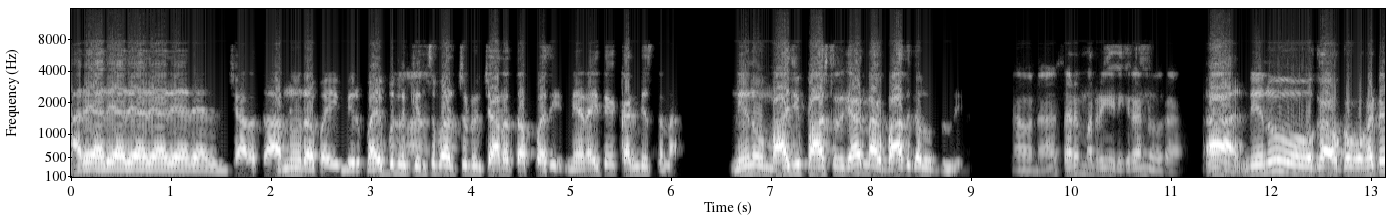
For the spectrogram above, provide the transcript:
అరే అరే అరే అరే అరే అరే అరే చాలా దారుణం రా భయ్ మీరు బైబుల్ని ఆ. కించపరచడం చాలా తప్పు అది నేనైతే ఖండిస్తున్నా. నేను మాజీ పాస్టర్గా నాకు బాధ కలుగుతుంది. అవునా? సరే మరి ఇడికి రా నువ్వు రా. ఆ నేను ఒక ఒక ఒకటే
